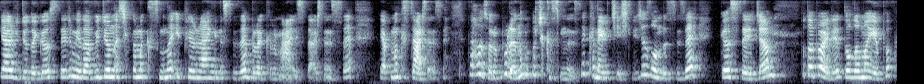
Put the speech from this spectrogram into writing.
diğer videoda gösteririm ya da videonun açıklama kısmında ipin rengini size bırakırım eğer isterseniz ise yapmak isterseniz. Daha sonra buranın uç kısmını ise kaneviçe işleyeceğiz. Onu da size göstereceğim. Bu da böyle dolama yapıp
